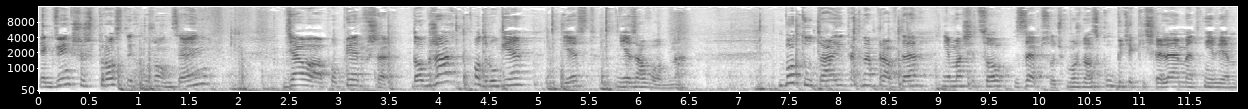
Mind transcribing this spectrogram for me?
jak większość prostych urządzeń działa po pierwsze dobrze, po drugie jest niezawodne bo tutaj tak naprawdę nie ma się co zepsuć. Można zgubić jakiś element, nie wiem,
